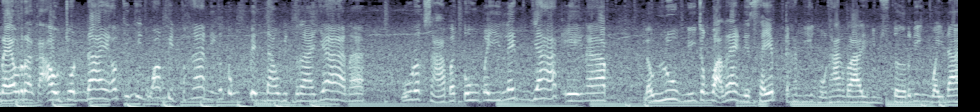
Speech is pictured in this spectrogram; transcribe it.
แล้วระกเอาจนได้เอาจริงๆความผิดพลาดนี่ก็ต้องเป็นดาวิดรายานะผู้รักษาประตูไปเล่นยากเองนะครับ แล้วลูกนี้จังหวะแรกเนี่ยเซฟการยิงของทางราฮิมสเตอร์ลิงไว้ได้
